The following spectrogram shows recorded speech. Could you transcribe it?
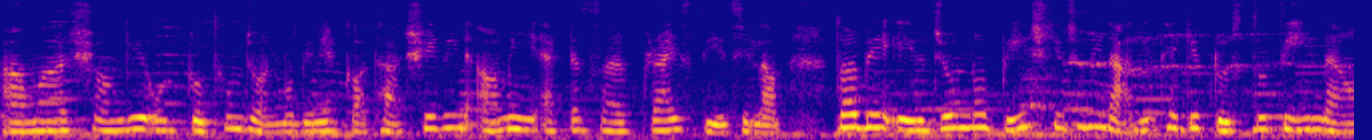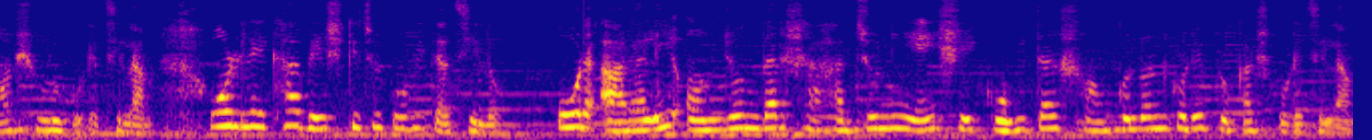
আমার সঙ্গে ওর প্রথম জন্মদিনের কথা। সেদিন আমি একটা সারপ্রাইজ দিয়েছিলাম। তবে এর জন্য বেশ কিছুদিন আগে থেকে প্রস্তুতি নেওয়া শুরু করেছিলাম। ওর লেখা বেশ কিছু কবিতা ছিল। ওর আড়ালে অঞ্জনদার সাহায্য নিয়ে সেই কবিতার সংকলন করে প্রকাশ করেছিলাম।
